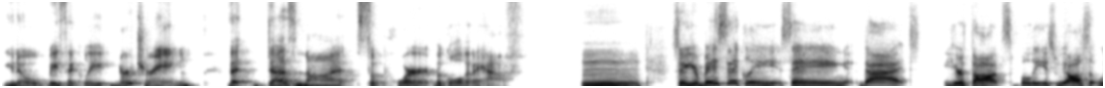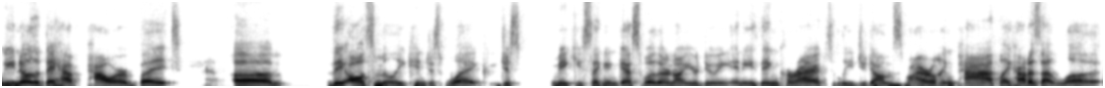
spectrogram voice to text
you know, basically nurturing that does not support the goal that I have. Mm. So you're basically saying that your thoughts, beliefs, we also we know that they have power, but um they ultimately can just what just make you second guess whether or not you're doing anything correct, lead you down mm-hmm. the spiraling path. Like how does that look?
